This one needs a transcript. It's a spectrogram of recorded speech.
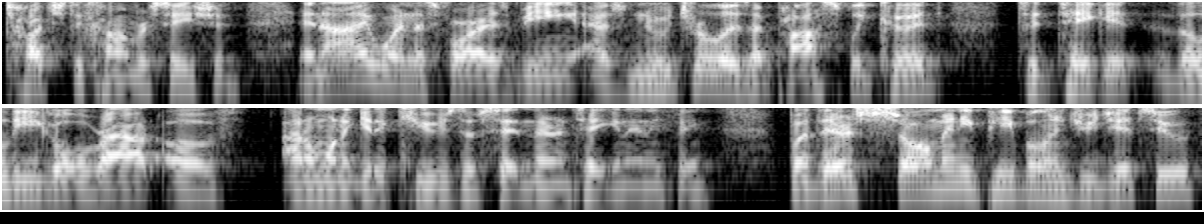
touched the conversation. And I went as far as being as neutral as I possibly could to take it the legal route of I don't want to get accused of sitting there and taking anything. But there's so many people in jujitsu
